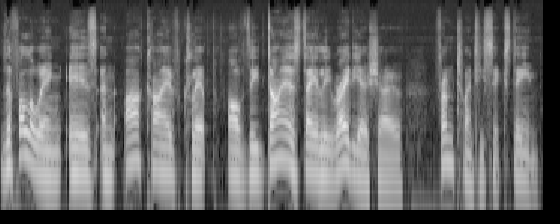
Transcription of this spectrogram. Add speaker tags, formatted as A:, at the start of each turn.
A: The following is an archive clip of the Dyer's Daily radio show from 2016.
